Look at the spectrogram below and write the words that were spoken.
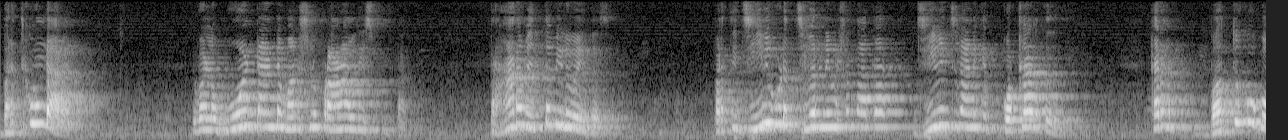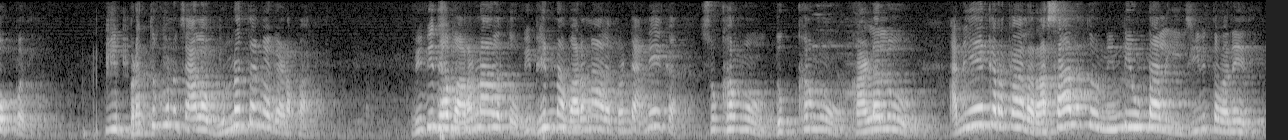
బ్రతికి ఉండాలి ఇవాళ ఊ అంటే అంటే మనుషులు ప్రాణాలు తీసుకుంటారు. ప్రాణం ఎంత విలువైంది అసలు? ప్రతి జీవి కూడా చివరి నిమిషం దాకా జీవించడానికి కొట్లాడుతుంది. కానీ బతుకు గొప్పది. ఈ బ్రతుకును చాలా ఉన్నతంగా గడపాలి. వివిధ వర్ణాలతో విభిన్న వర్ణాలతో అంటే అనేక సుఖము దుఃఖము కళలు అనేక రకాల రసాలతో నిండి ఉండాలి ఈ జీవితం అనేది.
